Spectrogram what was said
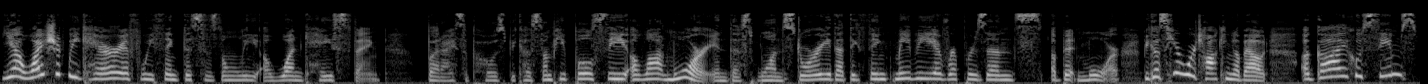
Yeah, why should we care if we think this is only a one case thing? But I suppose because some people see a lot more in this one story that they think maybe it represents a bit more. Because here we're talking about a guy who seems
